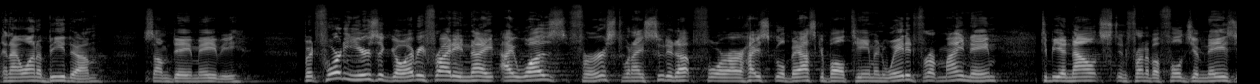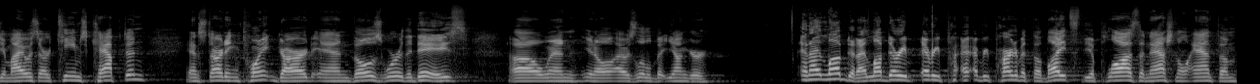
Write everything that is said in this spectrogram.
and I want to be them someday, maybe. But 40 years ago, every Friday night, I was first when I suited up for our high school basketball team and waited for my name to be announced in front of a full gymnasium. I was our team's captain and starting point guard, and those were the days uh, when you know I was a little bit younger. And I loved it. I loved every, every, every part of it the lights, the applause, the national anthem.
